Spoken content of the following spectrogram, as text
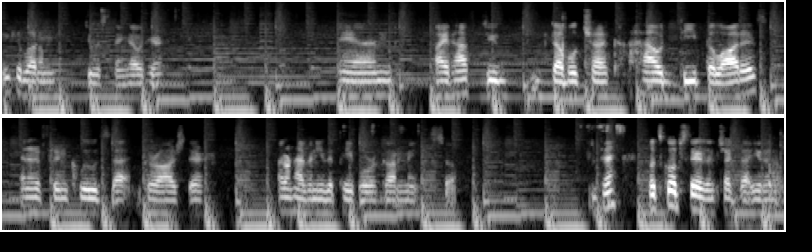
you could let him do his thing out here. And I'd have to double check how deep the lot is and if it includes that garage there. I don't have any of the paperwork on me, so. Okay, let's go upstairs and check that unit out.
